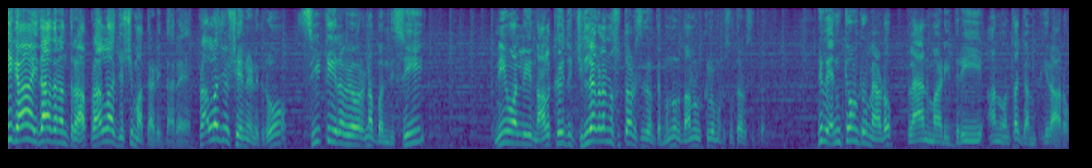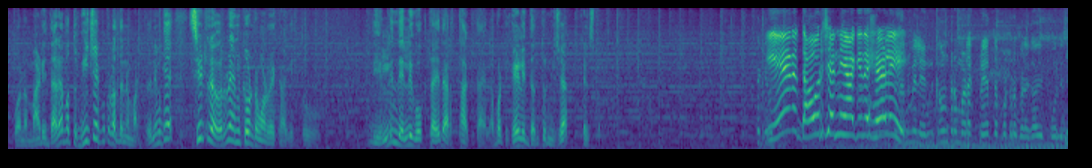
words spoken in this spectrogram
ಈಗ ಇದಾದ ನಂತರ ಪ್ರಹ್ಲಾದ್ ಜೋಶಿ ಮಾತಾಡಿದ್ದಾರೆ. ಪ್ರಹ್ಲಾದ್ ಜೋಶಿ ಏನು ಹೇಳಿದರು? ಸಿ ಟಿ ರವಿ ಅವರನ್ನು ಬಂಧಿಸಿ ನೀವು ಅಲ್ಲಿ ನಾಲ್ಕೈದು ಜಿಲ್ಲೆಗಳನ್ನು ಸುತ್ತಾಡಿಸಿದಂತೆ ಮುನ್ನೂರು ನಾನ್ನೂರು ಕಿಲೋಮೀಟರ್ ಸುತ್ತಾಡಿಸಿದ್ರಂತೆ. ನೀವು ಎನ್ಕೌಂಟರ್ ಮಾಡೋ ಪ್ಲ್ಯಾನ್ ಮಾಡಿದ್ರಿ ಅನ್ನುವಂಥ ಗಂಭೀರ ಆರೋಪವನ್ನು ಮಾಡಿದ್ದಾರೆ ಮತ್ತು ಬಿ ಜೆ ಪಿ ಕೂಡ ಅದನ್ನೇ ಮಾಡ್ತದೆ. ನಿಮಗೆ ಸೀಟ್ ಡ್ರೈವರ್ನ ರವಿ ಎನ್ಕೌಂಟರ್ ಮಾಡಬೇಕಾಗಿತ್ತು. ಇದು ಎಲ್ಲಿಂದ ಎಲ್ಲಿಗೆ ಹೋಗ್ತಾ ಇದೆ ಅರ್ಥ ಆಗ್ತಾ ಇಲ್ಲ ಬಟ್ ಹೇಳಿದ್ದಂತೂ ನಿಜ ಕೇಳಿಸ್ಕೊಂಡು ಏನು ದೌರ್ಜನ್ಯ ಆಗಿದೆ ಹೇಳಿ. ಎನ್ಕೌಂಟರ್ ಮಾಡಕ್ ಪ್ರಯತ್ನ ಪಟ್ಟರು ಬೆಳಗಾವಿ ಪೊಲೀಸ್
